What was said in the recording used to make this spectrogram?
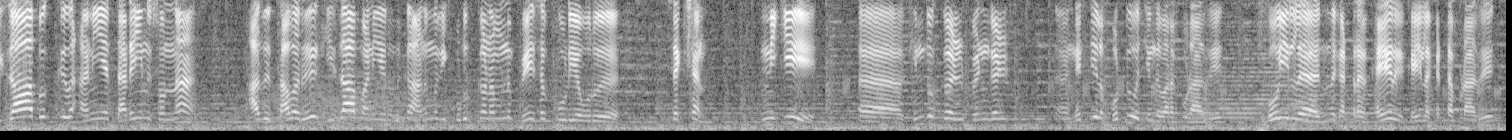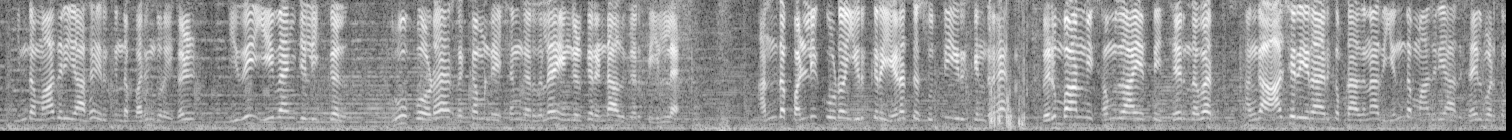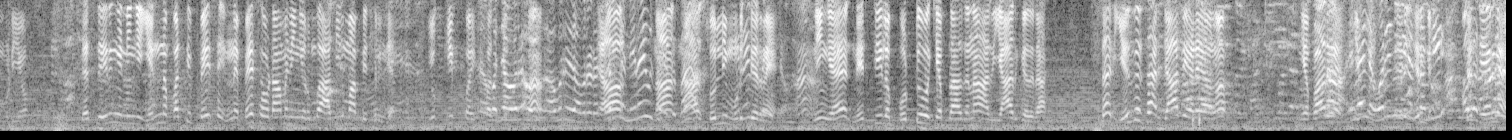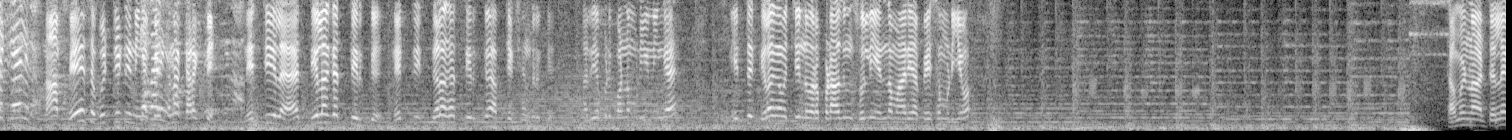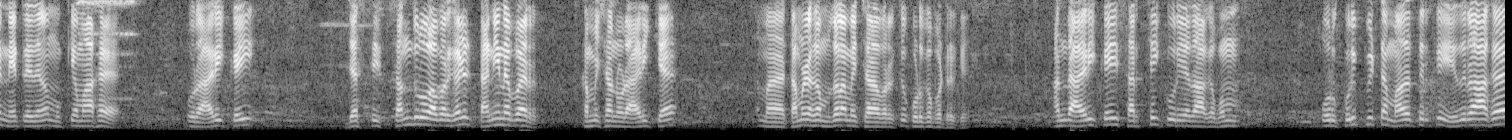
ஹிசாபுக்கு அணிய தடைன்னு சொன்னால் அது தவறு. ஹிசாப் அணியறதுக்கு அனுமதி கொடுக்கணும்னு பேசக்கூடிய ஒரு செக்ஷன். இன்னைக்கு ஹிந்துக்கள் பெண்கள் நெத்தியில் பொட்டு வச்சுட்டு வரக்கூடாது. கோயிலில் இருந்து கட்டுற கயிறு கையில் கட்டப்படாது. இந்த மாதிரியாக இருக்கின்ற பரிந்துரைகள் இது ஈவாஞ்சலிக்கல் குரூப்போட ரெக்கமெண்டேஷனுங்கிறதுல எங்களுக்கு ரெண்டாவது கருத்து இல்லை. அந்த பள்ளிக்கூடம் இருக்கிற இடத்தை சுற்றி இருக்கின்ற பெரும்பான்மை சமுதாயத்தை சேர்ந்தவர் அங்கே ஆசிரியராக இருக்கப்படாதுன்னா அது எந்த மாதிரியாக அதை செயல்படுத்த முடியும்? செத்து இருங்க நீங்கள் என்னை பற்றி பேச என்ன பேச விடாமல் நீங்கள் ரொம்ப அதிகமாக பேசுகிறீங்க யூ கீப் நான் சொல்லி முடிச்சிடுறேன். நீங்கள் நெத்தியில் பொட்டு வைக்கப்படாதுன்னா அது யாருக்கு எதிரா? சார் எது சார் ஜாதி அடையாளம்? இங்க பாரு நான் பேச விட்டுட்டு நீங்க. பேசினா கரெக்ட் நெத்தியில திலகத்திற்கு நெற்றி திலகத்திற்கு அப்ஜெக்ஷன் இருக்கு. அது எப்படி பண்ண முடியும் நீங்க? நெத்து திலகம் வச்சுன்னு வரப்படாதுன்னு சொல்லி எந்த மாதிரியா பேச முடியும்? தமிழ்நாட்டில் நேற்றைய தினம் முக்கியமாக ஒரு அறிக்கை ஜஸ்டிஸ் சந்துரு அவர்கள் தனிநபர் கமிஷனோட அறிக்கை தமிழக முதலமைச்சர் அவருக்கு கொடுக்கப்பட்டிருக்கு. அந்த அறிக்கை சர்ச்சைக்குரியதாகவும் ஒரு குறிப்பிட்ட மதத்திற்கு எதிராக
